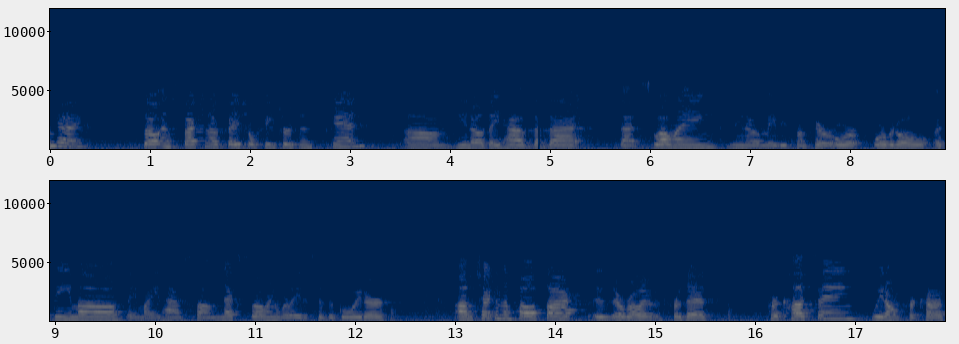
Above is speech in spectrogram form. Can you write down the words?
Okay. So inspection of facial features and skin. Um, you know, they have that that swelling. You know, maybe some periorbital edema. They might have some neck swelling related to the goiter. Um, checking the pulse ox is irrelevant for this. Percussing, we don't percuss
